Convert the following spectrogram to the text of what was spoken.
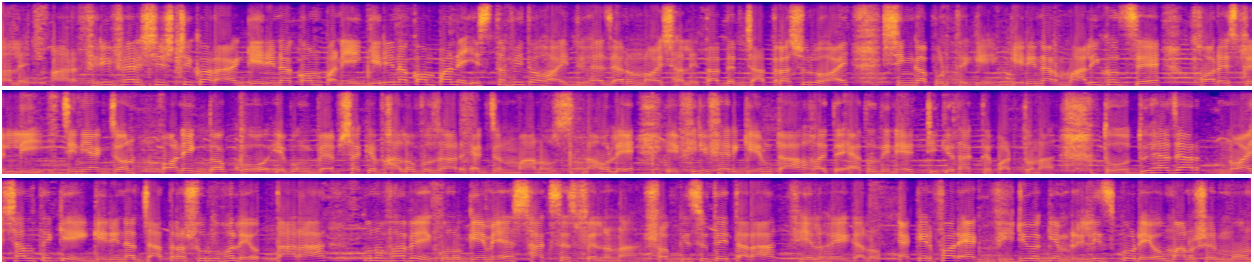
সালে। আর ফ্রি ফায়ার সৃষ্টি করা গেরিনা কোম্পানি গেরিনা কোম্পানি স্থাপিত হয় দুই হাজার নয় সালে। তাদের যাত্রা শুরু হয় সিঙ্গাপুর থেকে। গেরিনার মালিক হচ্ছে ফরেস্ট লি যিনি একজন অনেক দক্ষ এবং ব্যবসাকে ভালো বোঝার একজন মানুষ। না হলে এই ফ্রি ফায়ার গেমটা হয়তো এতদিনে টিকে থাকতে পারতো না। তো দুই সাল থেকে গেরিনার যাত্রা শুরু হলেও তারা কোনোভাবে কোনো গেমে সাকসেস পেল না। সব কিছুতেই তারা ফেল হয়ে গেল। একের পর এক ভিডিও গেম রিলিজ করেও মানুষের মন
